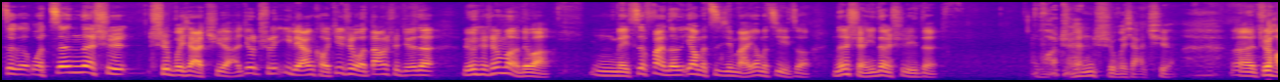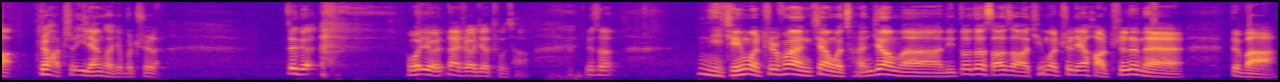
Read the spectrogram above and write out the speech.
这个，我真的是吃不下去啊，就吃了一两口。即使我当时觉得留学生嘛，对吧？嗯，每次饭都要么自己买，要么自己做，能省一顿是一顿。我真吃不下去，呃，只好只好吃了一两口就不吃了。这个 我有那时候就吐槽，就说你请我吃饭向我传教嘛，你多多少少请我吃点好吃的呢，对吧？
